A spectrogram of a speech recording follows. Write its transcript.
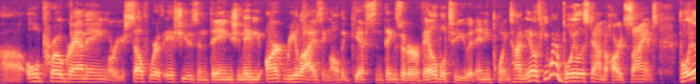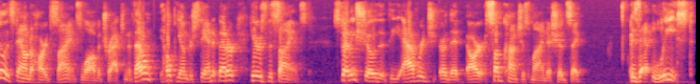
uh, old programming or your self worth issues and things, you maybe aren't realizing all the gifts and things that are available to you at any point in time. You know, if you want to boil this down to hard science, boil this down to hard science, law of attraction. If that don't help you understand it better, here's the science. Studies show that the average, or that our subconscious mind, I should say, is at least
